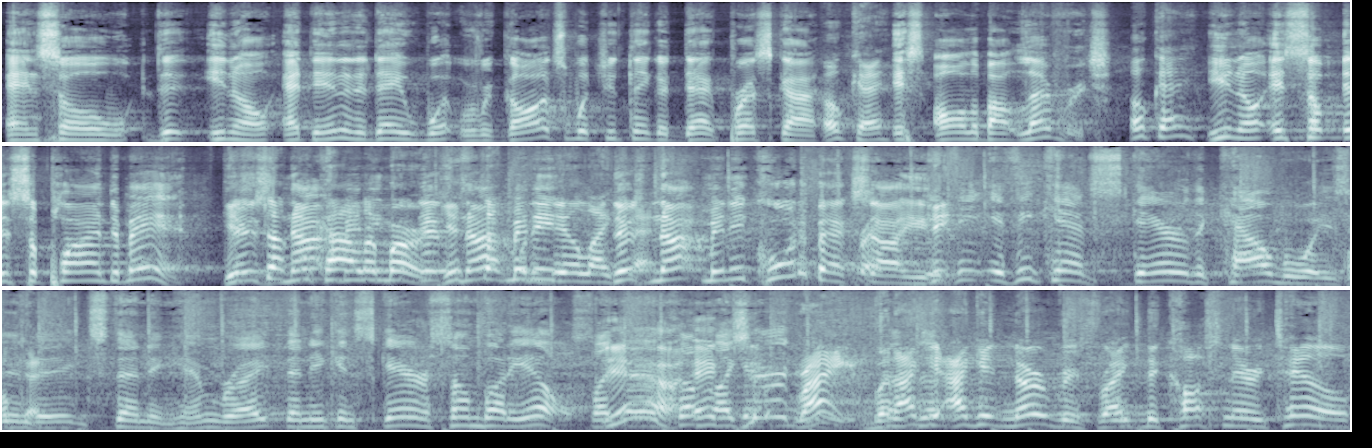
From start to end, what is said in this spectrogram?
And so, the, you know, at the end of the day, what, regardless of what you think of Dak Prescott, okay. it's all about leverage. Okay. You know, it's it's supply and demand. Get there's stuck not with Kyler many, Murray. There's not stuck with a many. deal like there's that. not many quarterbacks out here. If he, if he can't scare the Cowboys into extending him, right, then he can scare somebody else. Like, Yeah, something like exactly. Right, but I get. I get nervous, right? The cautionary tale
